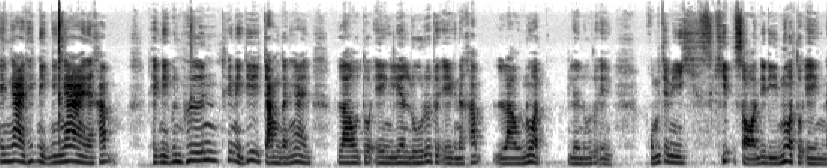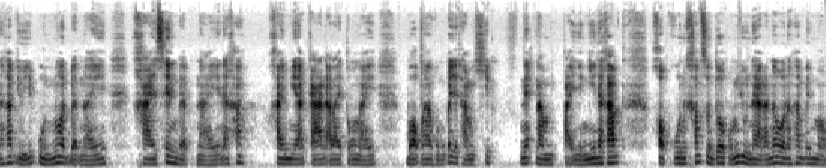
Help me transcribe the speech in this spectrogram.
ง่ายๆ เทคนิคง่าย ๆนะครับ เทคนิคพื้นๆเทคนิคที่จำกันง่าย เราตัวเองเรียนรู้ด้วยตัวเองนะครับ เรานวดเรียนรู้ตัวเอง ผมจะมีคลิปสอนดีๆ นวดตัวเองนะครับ อยู่ญี่ปุ่นนวดแบบไหน คลายเส้นแบบไหนนะครับ ใครมีอาการอะไรตรงไหน บอกมาผมก็จะทำคลิปแนะนำไปอย่างนี้นะครับ ขอบคุณครับส่วนตัวผมอยู่นากาโน่นะครับ เป็นหมอ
